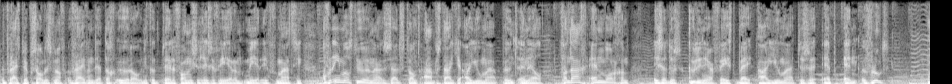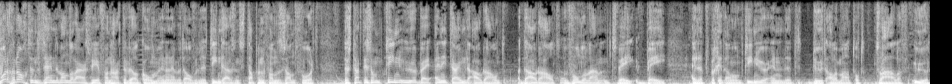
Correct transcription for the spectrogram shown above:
De prijs per persoon is vanaf 35 euro en je kunt telefonisch reserveren. Meer informatie of een e-mail sturen naar zuidstrandapenstaatje Vandaag en morgen is er dus culinair feest bij Ayuma tussen Eb en Vloed. Morgenochtend zijn de wandelaars weer van harte welkom... en dan hebben we het over de 10.000 stappen van Zandvoort. De start is om 10 uur bij Anytime de Oude, Hand, de Oude Halt Vondellaan 2B. En het begint allemaal om 10 uur en het duurt allemaal tot 12 uur.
